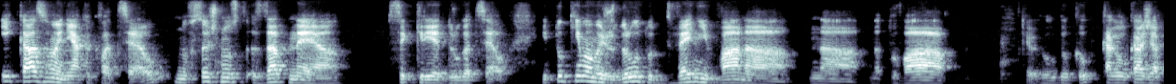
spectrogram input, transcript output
и казваме някаква цел, но всъщност зад нея се крие друга цел. И тук има, между другото, две нива на, на, на това, как да го кажа,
